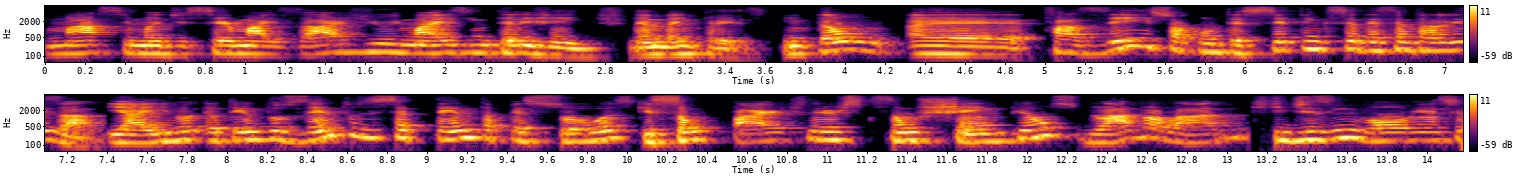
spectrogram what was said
máxima de ser mais ágil e mais inteligente dentro da empresa. Então, é, fazer isso acontecer tem que ser descentralizado. E aí eu tenho 270 pessoas que são partners, que são champions, lado a lado, que desenvolvem essa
